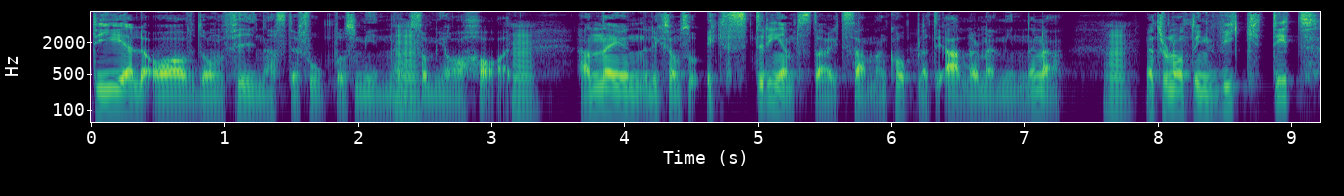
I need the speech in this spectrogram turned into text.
del av de finaste fotbollsminnen Mm. som jag har. Han är ju liksom så extremt starkt sammankopplad till alla de här minnena. Mm. Jag tror någonting viktigt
